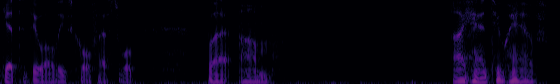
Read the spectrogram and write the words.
get to do all these cool festivals, but um, I had to have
